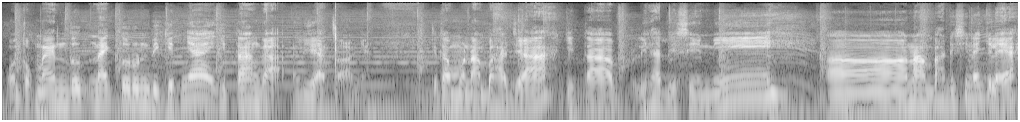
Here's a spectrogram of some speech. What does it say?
untuk naik, naik turun dikitnya kita nggak lihat soalnya. Kita mau nambah aja, kita lihat di sini uh, nambah di sini aja lah ya.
